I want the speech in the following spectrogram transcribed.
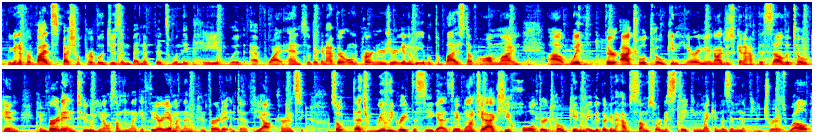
They're going to provide special privileges and benefits when they pay with FYN. So they're going to have their own partners. You're going to be able to buy stuff online uh, with their actual token here and you're not just gonna have to sell the token convert it into you know something like ethereum and then convert it into fiat currency. So that's really great to see guys. They want you to actually hold their token. Maybe they're gonna have some sort of staking mechanism in the future as well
